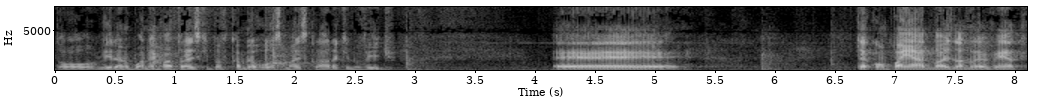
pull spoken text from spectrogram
Tô virando o boné pra trás aqui pra ficar meu rosto mais claro aqui no vídeo. É... Ter acompanhado nós lá no evento.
